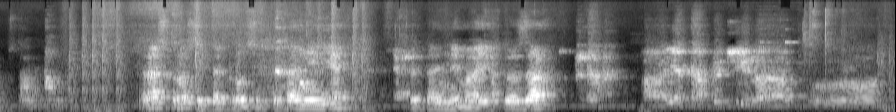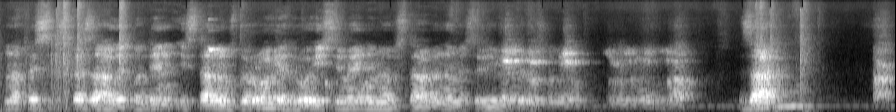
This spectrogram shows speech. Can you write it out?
обставинами. Раз просить, так просить. Питання є? Питань немає. Хто за? А яка причина? Напис... Сказали, один із станом здоров'я, другий з сімейними обставинами. Сергій Вікторович. зрозумів, зрозумів. За. За? Так.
